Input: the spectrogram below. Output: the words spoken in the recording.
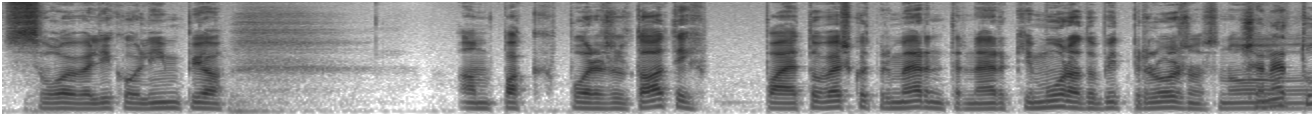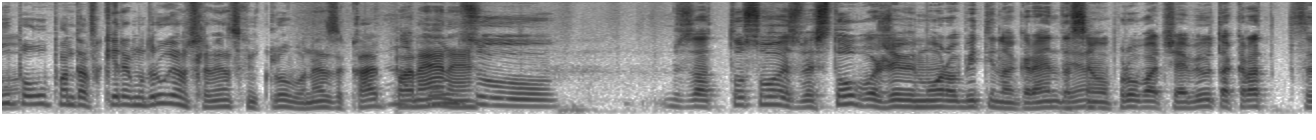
svojo veliko olimpijo. Ampak po rezultatih pa je to več kot primeren trener, ki mora dobiti priložnost. No, Če ne tu, pa upam, da v katerem drugem slovenskem klubu, ne? zakaj pa na ne. ne? koncu Za to svojo zvestobo že bi moral biti nagrajen, da Ja. se mu proba. Če je bil takrat eh,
